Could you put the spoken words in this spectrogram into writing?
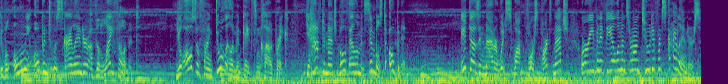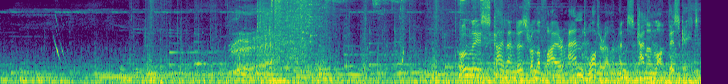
It will only open to a Skylander of the life element. You'll also find dual element gates in Cloudbreak. You have to match both element symbols to open it. It doesn't matter which swap force parts match, or even if the elements are on two different Skylanders. Only Skylanders from the fire and water elements can unlock this gate.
